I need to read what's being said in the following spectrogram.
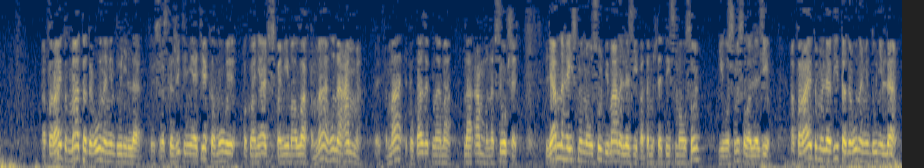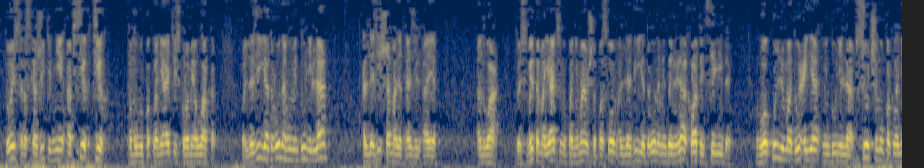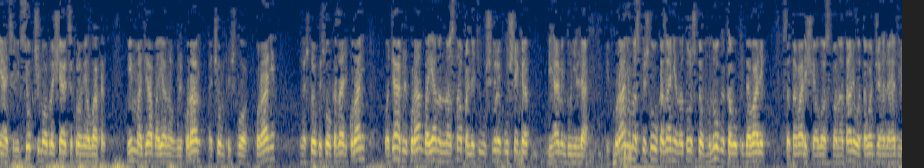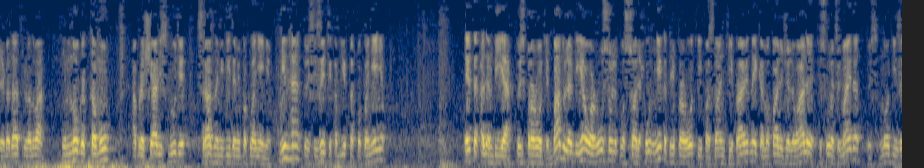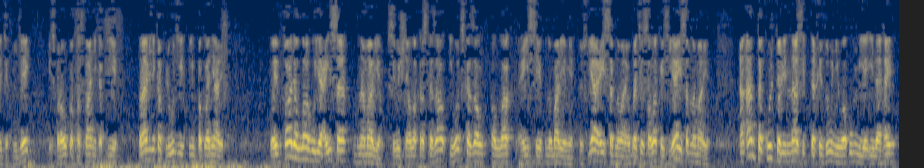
Афарайту ма тад'уна мин дунилля. То есть расскажите мне о тех, кому вы поклоняетесь помимо Аллаха. Ма гуна амма. То есть ма это указывает на ма, на амма, на всеобщность. Ляннага исму маусуль бимана лязи, потому что это исм маусуль, его смысл алязи. Афарайтум ляви тадауна миндунилля. То есть расскажите мне о всех тех, кому вы поклоняетесь, кроме Аллаха. Валлязи яд'унаху миндунилля, аллязи шамалят хазиль ая анва. То есть в этом аяте мы понимаем, что по словам алляви яд'уна миндунилля хватает все виды. Гуакуллю маду'ия миндунилля. Все, чему поклоняются, или все, к чему обращаются, кроме Аллаха. Мимма джа баянов в Коран, о чем пришло в Коране, на что пришло указать в Коране. Ваджа в Коран баянан на основ аллати уширак ушрика бихамин дунилля. И в Коране у нас пришло указание на то, что много кого предавали сотоварища Аллаха Субхану Аталию, ватаваджа ля гадиль ибадат ланва. и много к кому обращались люди с разными видами поклонения. Минха, то есть из этих объектов поклонения, это аль-анбия, то есть пророки. Баду аль-анбия ва русуль ва шалихун, некоторые пророки и посланники и праведные, камапали джалюали и сурат майда, то есть многие из этих людей, из пророков, посланников и праведников, люди им поклонялись. Ваидхали Аллаху я Иса бна Марьям. Всевышний Аллах рассказал, и вот сказал Аллах Исе ибн Марьяме. То есть я Иса ибн Марьям. Обратился Аллах к Исе, я Иса ибн Марьям. А анта культа линнаси тахизуни ва уммия иляхайн.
